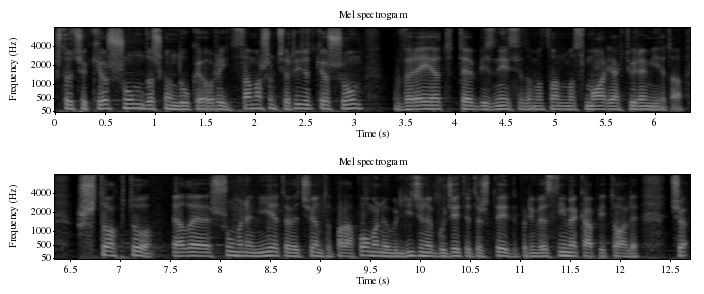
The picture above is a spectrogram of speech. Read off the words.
Kështu që kjo shumë do shkon duke u rrit. Sa ma shumë që rritet kjo shumë, vërehet te bizneset, domethënë mos marrja e këtyre mjeteve. Shto këtu edhe shumën e mjeteve që janë të parapame në ligjin e buxhetit të shtetit për investime kapitale, që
